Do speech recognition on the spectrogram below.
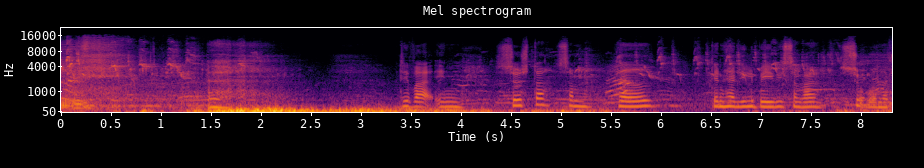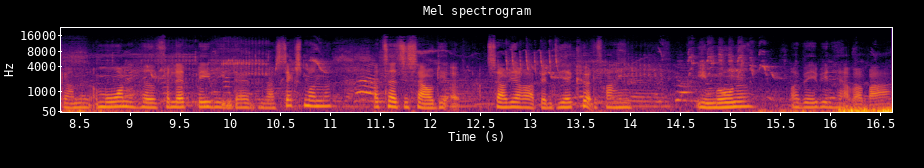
Øh. Det var en søster, som havde den her lille baby, som var syv måneder gammel. Og moren havde forladt babyen, da den var 6 måneder, og taget til Saudi, Saudi-Arabien. De havde kørt fra hende i en måned, og babyen her var bare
